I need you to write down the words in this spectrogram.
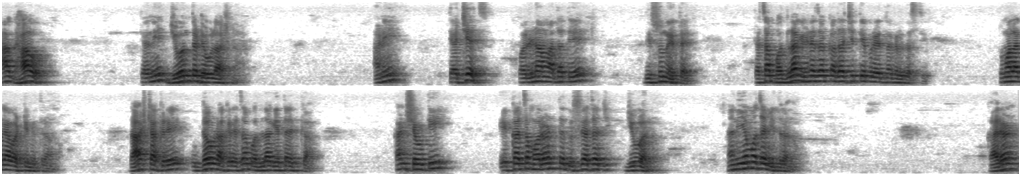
हा घाव त्यांनी जिवंत ठेवला असणार. आणि त्याचेच परिणाम आता ते दिसून येत आहेत. त्याचा बदला घेण्याचा कदाचित ते प्रयत्न करत असतील. तुम्हाला काय वाटते मित्रांनो? राज ठाकरे उद्धव ठाकरेचा बदला घेत आहेत का? कारण शेवटी एकाचं मरण तर दुसऱ्याचं जी जीवन हा नियमच आहे मित्रांनो. कारण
